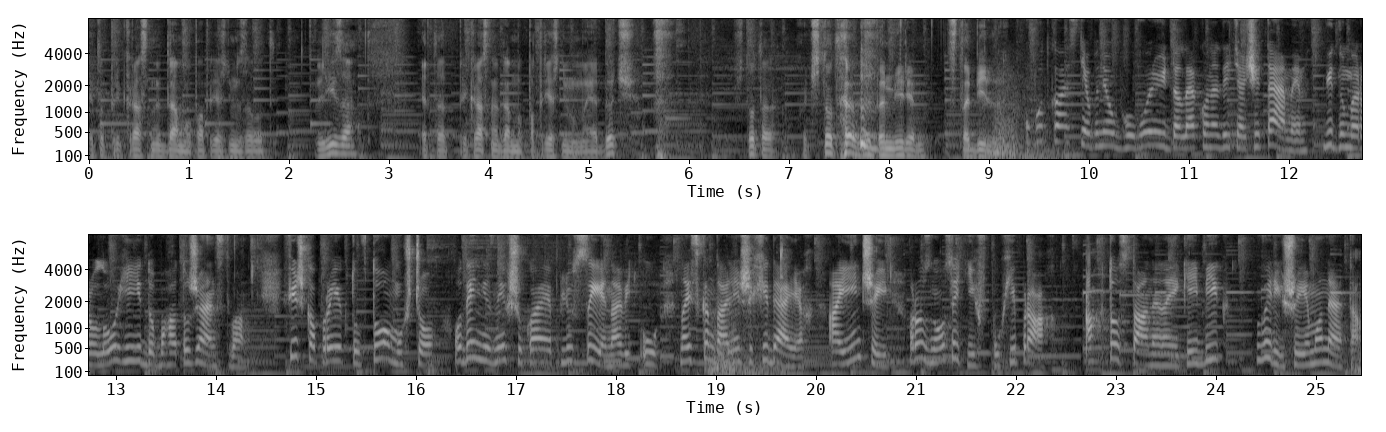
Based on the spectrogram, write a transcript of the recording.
Эту прекрасную даму по-прежнему зовут Лиза. Эта прекрасная дама по-прежнему моя дочь. Что-то, хоть что-то в этом мире стабильно. У подкасті вони обговорюють далеко не дитячі теми від нумерології до багатоженства. Фішка проєкту в тому, що один із них шукає плюси навіть у найскандальніших ідеях, а інший розносить їх в пух і прах. А хто стане на який бік, вирішує монета.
